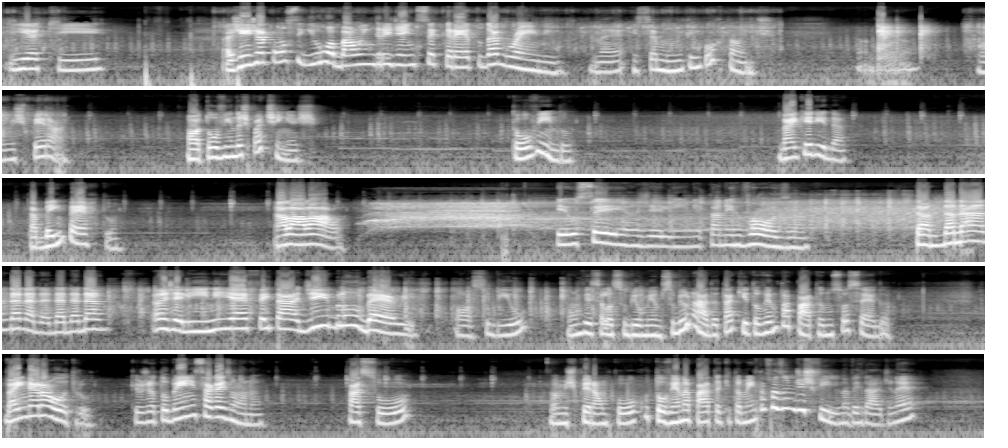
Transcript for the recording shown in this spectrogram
E aqui... A gente já conseguiu roubar um ingrediente secreto da Granny né? Isso é muito importante. Agora, vamos esperar. Ó, tô ouvindo as patinhas. Tô ouvindo. Vai, querida. Tá bem perto. Ah lá, lá, ó. Eu sei, Angeline, tá nervosa. Angeline é feita de blueberry. Ó, subiu. Vamos ver se ela subiu mesmo. Subiu nada, tá aqui. Tô vendo pata, eu não sou cega. Vai enganar outro. Que eu já tô bem sagazona. Passou. Vamos esperar um pouco. Tô vendo a pata aqui também. Tá fazendo desfile, na verdade, né?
